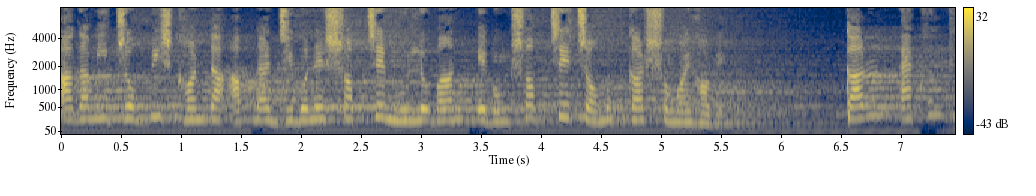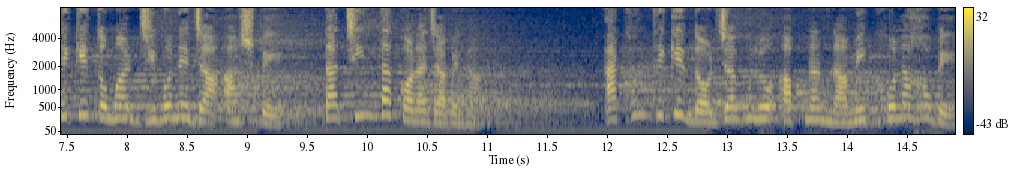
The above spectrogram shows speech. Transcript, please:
আগামী চব্বিশ ঘণ্টা আপনার জীবনের সবচেয়ে মূল্যবান এবং সবচেয়ে চমৎকার সময় হবে। কারণ এখন থেকে তোমার জীবনে যা আসবে, তা চিন্তা করা যাবে না। এখন থেকে দরজাগুলো আপনার নামে খোলা হবে,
